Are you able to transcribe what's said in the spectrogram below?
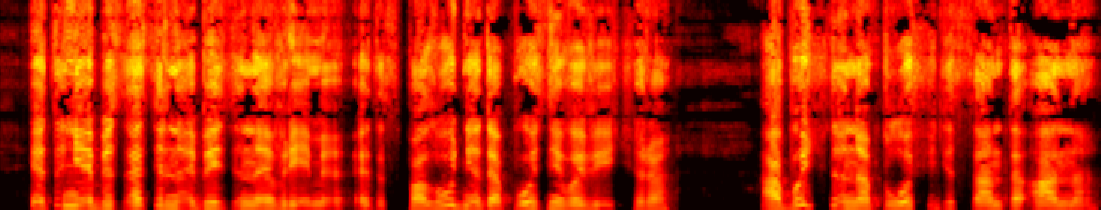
– это не обязательно обеденное время. Это с полудня до позднего вечера. Обычно на площади Санта-Анна.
